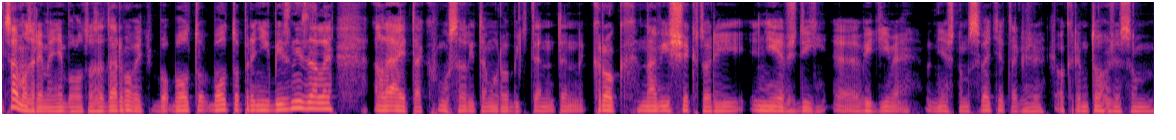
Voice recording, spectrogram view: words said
Samozrejme, nebolo to zadarmo, veď bol to, bol to pre nich biznis, ale, ale aj tak museli tam urobiť ten, ten krok navyše, ktorý nie vždy e, vidíme v dnešnom svete, takže okrem toho, že som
